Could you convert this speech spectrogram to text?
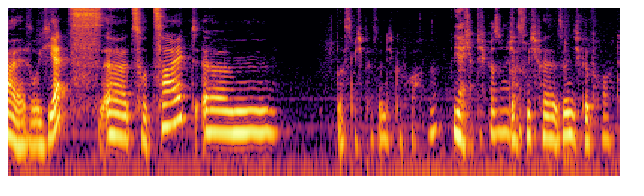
Also jetzt äh, zur Zeit, ähm, du hast mich persönlich gefragt, ne? Ja, ich habe dich persönlich Du hast mich persönlich gefragt.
